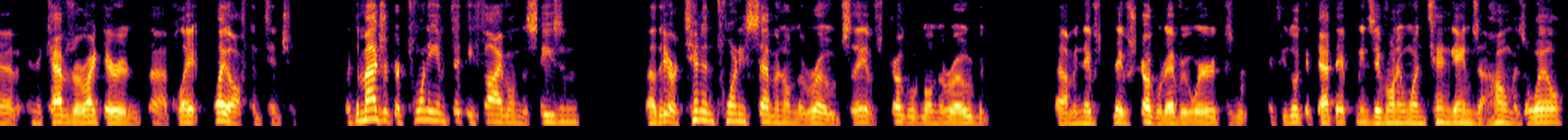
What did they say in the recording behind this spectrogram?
uh, and the Cavs are right there in uh, play playoff contention. But the Magic are 20 and 55 on the season. Uh, they are 10 and 27 on the road, so they have struggled on the road. But I mean, they've they've struggled everywhere because if you look at that, that means they've only won 10 games at home as well.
